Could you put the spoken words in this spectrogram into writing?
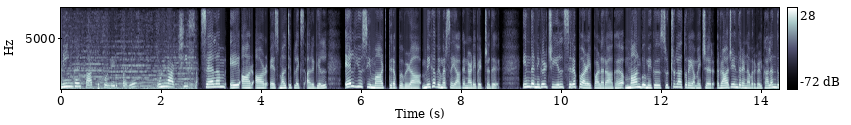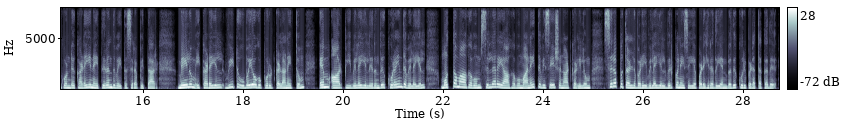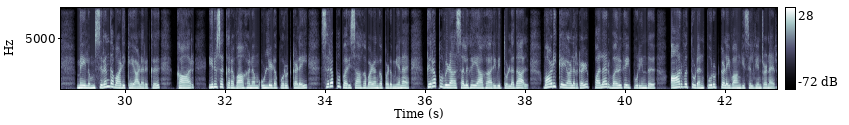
நீங்கள் பார்த்து கொண்டிருப்பது உள்ளாட்சி சேலம் ஏஆர்ஆர்எஸ் மல்டிப்ளெக்ஸ் அருகில் எல்யூசி மார்ட் திறப்பு விழா மிக விமர்சையாக நடைபெற்றது. இந்த நிகழ்ச்சியில் சிறப்பு அழைப்பாளராக மாண்புமிகு சுற்றுலாத்துறை அமைச்சர் ராஜேந்திரன் அவர்கள் கலந்து கொண்டு கடையினை திறந்து வைத்து சிறப்பித்தார். மேலும் இக்கடையில் வீட்டு உபயோகப் பொருட்கள் அனைத்தும் எம்ஆர்பி விலையில் இருந்து குறைந்த விலையில் மொத்தமாகவும் சில்லறையாகவும் அனைத்து விசேஷ நாட்களிலும் சிறப்பு தள்ளுபடி விலையில் விற்பனை செய்யப்படுகிறது என்பது குறிப்பிடத்தக்கது. மேலும் சிறந்த வாடிக்கையாளருக்கு கார் இருசக்கர வாகனம் உள்ளிட்ட பொருட்களை சிறப்பு பரிசாக வழங்கப்படும் என திறப்பு விழா சலுகையாக அறிவித்துள்ளதால் வாடிக்கையாளர்கள் பலர் வருகை புரிந்து ஆர்வத்துடன் பொருட்களை வாங்கி செல்கின்றனர்.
